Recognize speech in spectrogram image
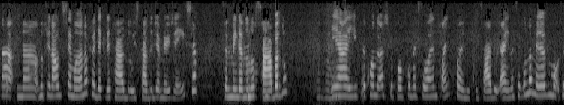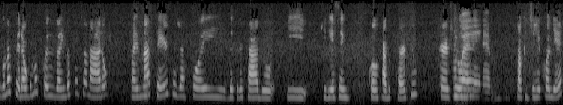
na- na- no final de semana foi decretado o estado de emergência, se não me engano, no sábado. E aí foi quando eu acho que o povo começou a entrar em pânico, sabe? Aí na segunda mesmo, segunda-feira, algumas coisas ainda funcionaram, mas na terça já foi decretado que queria ser colocado curfew. Curfew Uhum. é toque de recolher.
